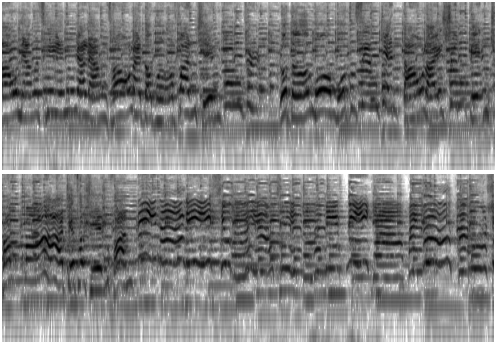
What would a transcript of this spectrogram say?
老娘亲呀粮草来到我番前公知，若得我母子相见，到来身边穿马结草献欢。你那里修得要去河边，你不是。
